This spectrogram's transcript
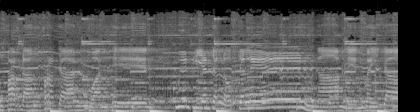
งพักดังพระจันทร์วันเพ็ญเหมือนเพียนจะหลบจะเล่น งามเด่นไม่จา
